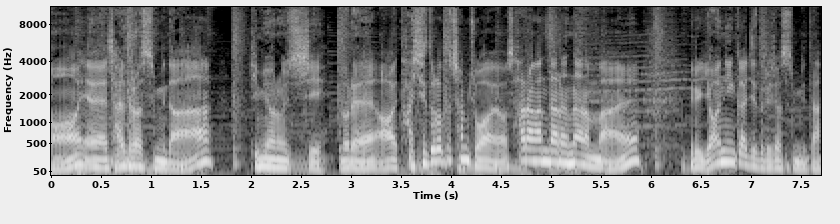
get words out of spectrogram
좋네요. 예, 잘 들었습니다. 김현우 씨 노래. 아, 다시 들어도 참 좋아요. 사랑한다는 흔한 말. 그리고 연인까지 들으셨습니다.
